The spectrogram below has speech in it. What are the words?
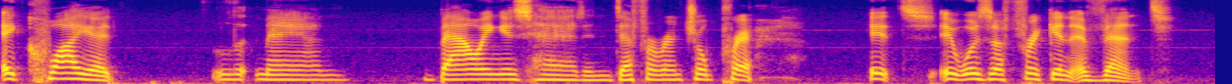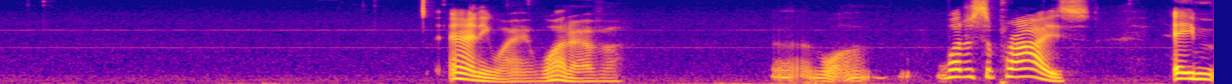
a quiet man bowing his head in deferential prayer. It's it was a freaking event. Anyway, whatever. Uh, what a surprise. A,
